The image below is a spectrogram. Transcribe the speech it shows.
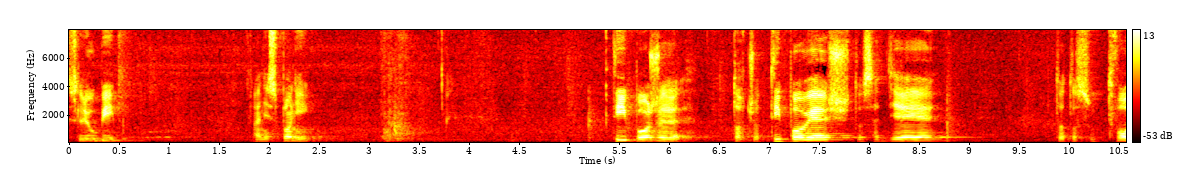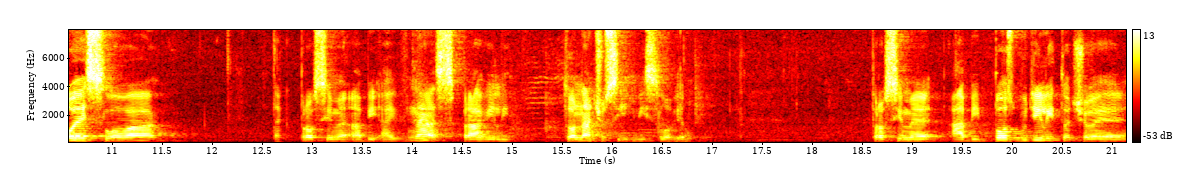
sľúbi a nesplní. Ty, Bože, to, čo Ty povieš, to sa deje, toto sú Tvoje slova, tak prosíme, aby aj v nás spravili to, na čo si ich vyslovil. Prosíme, aby pozbudili to, čo je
